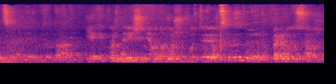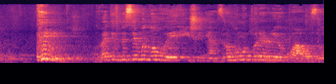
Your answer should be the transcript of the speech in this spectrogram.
інциденті. Да? Як і кожне рішення, воно може бути переголосоване. Давайте внесемо нове рішення, зробимо перерив, паузу,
